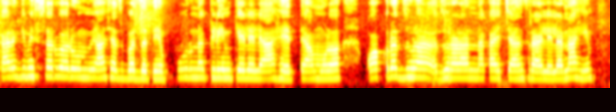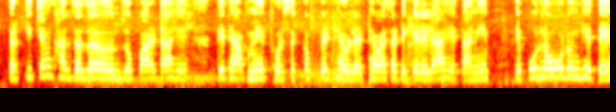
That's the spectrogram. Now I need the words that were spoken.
कारण की मी सर्व रूम अशाच पद्धतीने पूर्ण क्लीन केलेल्या आहेत. त्यामुळं कॉक्रोच झुळा झुराळांना काही चान्स राहिलेला नाही. तर किचन खालचा जो जो पार्ट आहे तेथे आम्ही थोडंसं कप्पे ठेवले ठेवायसाठी केलेले आहेत. आणि ते पूर्ण ओढून घेते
